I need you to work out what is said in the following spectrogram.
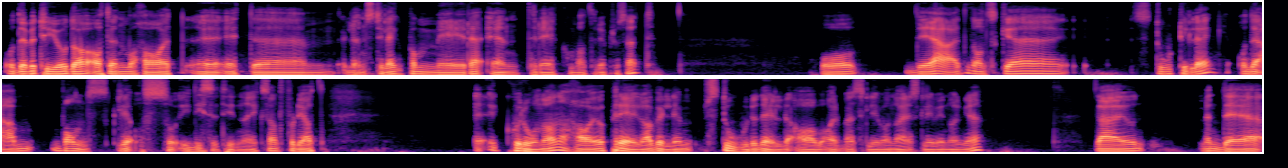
Og Det betyr jo da at en må ha et, et, et eh, lønnstillegg på mer enn 3,3% Og det er et ganske stort tillegg, og det er vanskelig også i disse tidene. ikke sant? Fordi at koronaen har jo prega veldig store deler av arbeidslivet og næringslivet i Norge. Det er jo, men det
